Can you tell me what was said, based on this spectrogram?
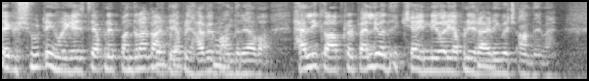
ਇੱਕ ਸ਼ੂਟਿੰਗ ਹੋਈ ਹੈ ਜਿੱਥੇ ਆਪਣੇ 15 ਘੰਟੇ ਆਪਣੇ ਹਾਈਵੇ ਬੰਦ ਰਿਹਾ ਵਾ। ਹੈਲੀਕਾਪਟਰ ਪਹਿਲੀ ਵਾਰ ਦੇਖਿਆ ਇੰਨੀ ਵਾਰੀ ਆਪਣੀ ਰਾਈਡਿੰਗ ਵਿੱਚ ਆਉਂਦੇ ਮੈਂ। ਆ,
